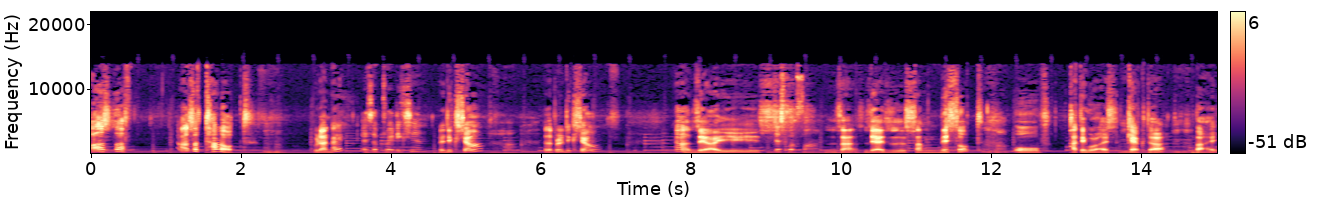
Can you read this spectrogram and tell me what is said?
あ as a as a tarot 占い As a prediction, prediction uh-huh. as a prediction yeah there is just for fun. that there's some method Uh-huh. of categorize character by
